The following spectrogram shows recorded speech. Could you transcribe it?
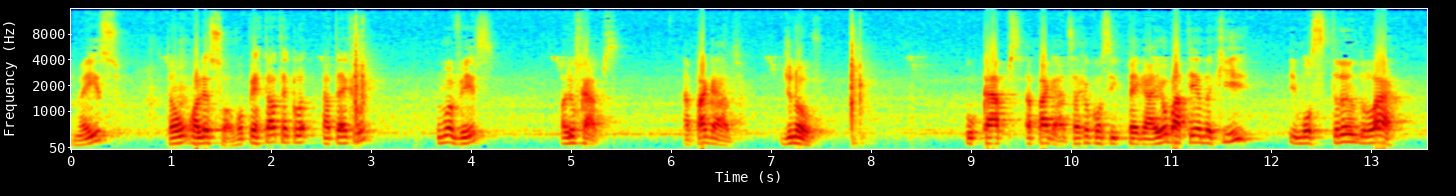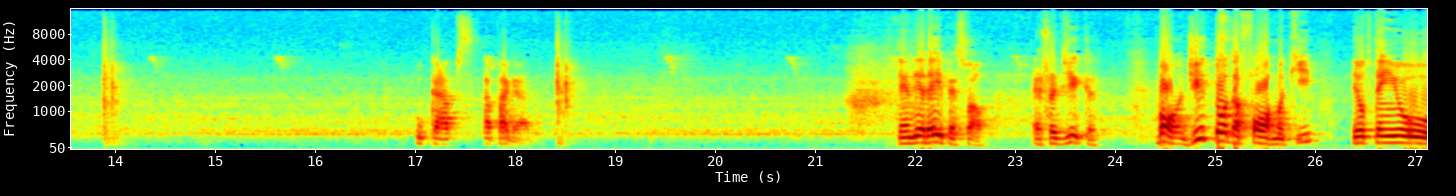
Não é isso? Então, olha só. Vou apertar a tecla, a tecla uma vez. Olha o CAPS. Apagado. De novo. O CAPS apagado. Será que eu consigo pegar eu batendo aqui e mostrando lá o CAPS apagado. Entenderam aí, pessoal? Essa dica? Bom, de toda forma aqui, eu tenho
